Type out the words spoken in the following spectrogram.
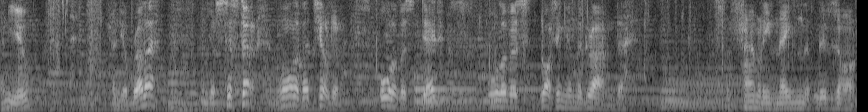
And you. And your brother. And your sister. And all of her children. All of us dead. All of us rotting in the ground. It's the family name that lives on.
